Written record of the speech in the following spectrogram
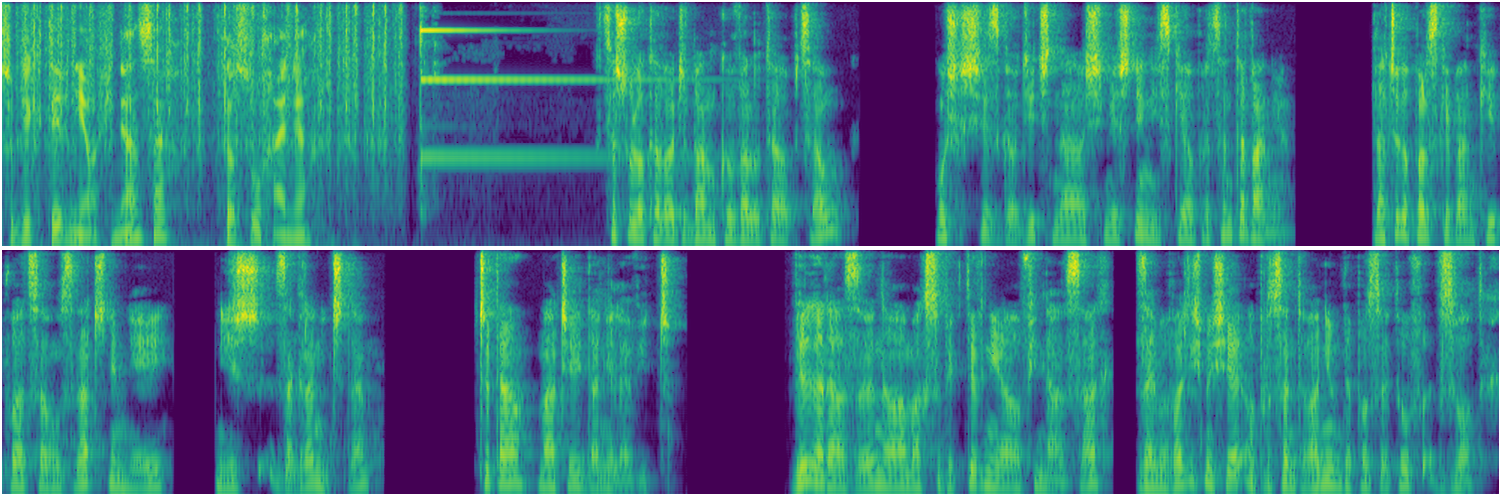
Subiektywnie o finansach do słuchania. Chcesz ulokować w banku walutę obcą? Musisz się zgodzić na śmiesznie niskie oprocentowanie. Dlaczego polskie banki płacą znacznie mniej niż zagraniczne? Czyta Maciej Danielewicz. Wiele razy na łamach subiektywnie o finansach zajmowaliśmy się oprocentowaniem depozytów w złotych.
